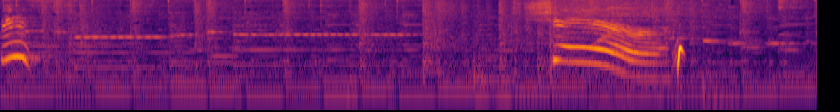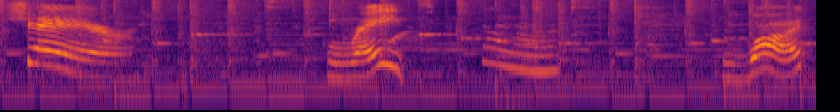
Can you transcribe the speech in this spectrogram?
this? Share. Share. Great. Hmm. What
